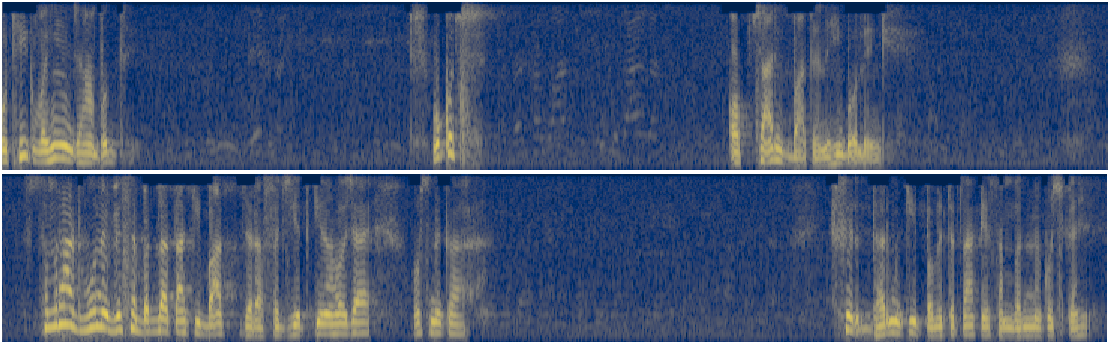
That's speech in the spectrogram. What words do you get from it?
वो ठीक वही है जहाँ बुद्ध है। वो कुछ औपचारिक बातें नहीं बोलेंगे। सम्राट वो ने विषय बदला ताकि बात जरा फजीयत की ना हो जाए। उसने कहा, फिर धर्म की पवित्रता के संबंध में कुछ कहें।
